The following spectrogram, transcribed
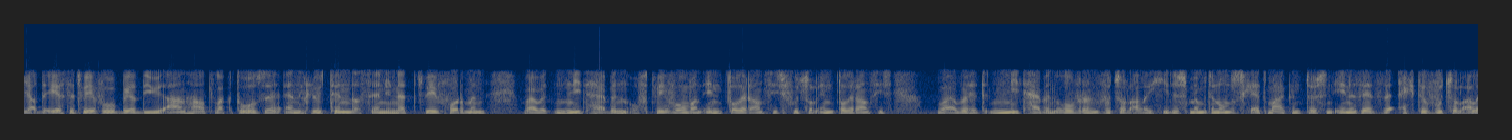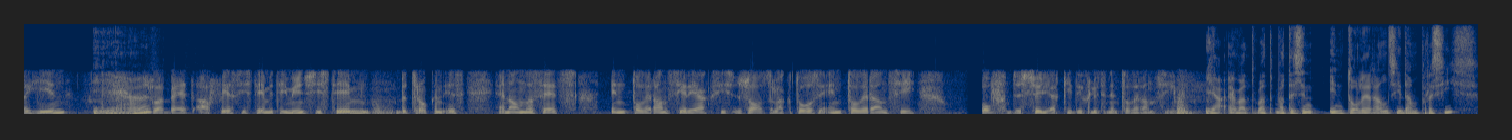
Ja, de eerste twee voorbeelden die u aanhaalt, lactose en gluten, dat zijn nu net twee vormen waar we het niet hebben, of twee vormen van intoleranties, voedselintoleranties, waar we het niet hebben over een voedselallergie. Dus we moeten een onderscheid maken tussen enerzijds de echte voedselallergieën, ja. dus waarbij het afweersysteem, het immuunsysteem betrokken is, en anderzijds intolerantiereacties zoals de lactose-intolerantie of de celiakie, de glutenintolerantie. Ja, en wat, wat, wat is een intolerantie dan precies?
